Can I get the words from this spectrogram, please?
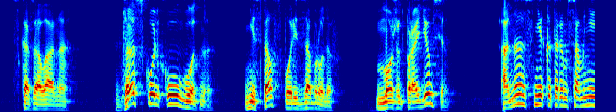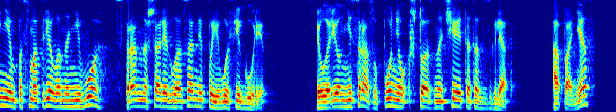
– сказала она. «Да сколько угодно», – не стал спорить Забродов. «Может, пройдемся?» Она с некоторым сомнением посмотрела на него, странно шаря глазами по его фигуре. Иларион не сразу понял, что означает этот взгляд. А поняв,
